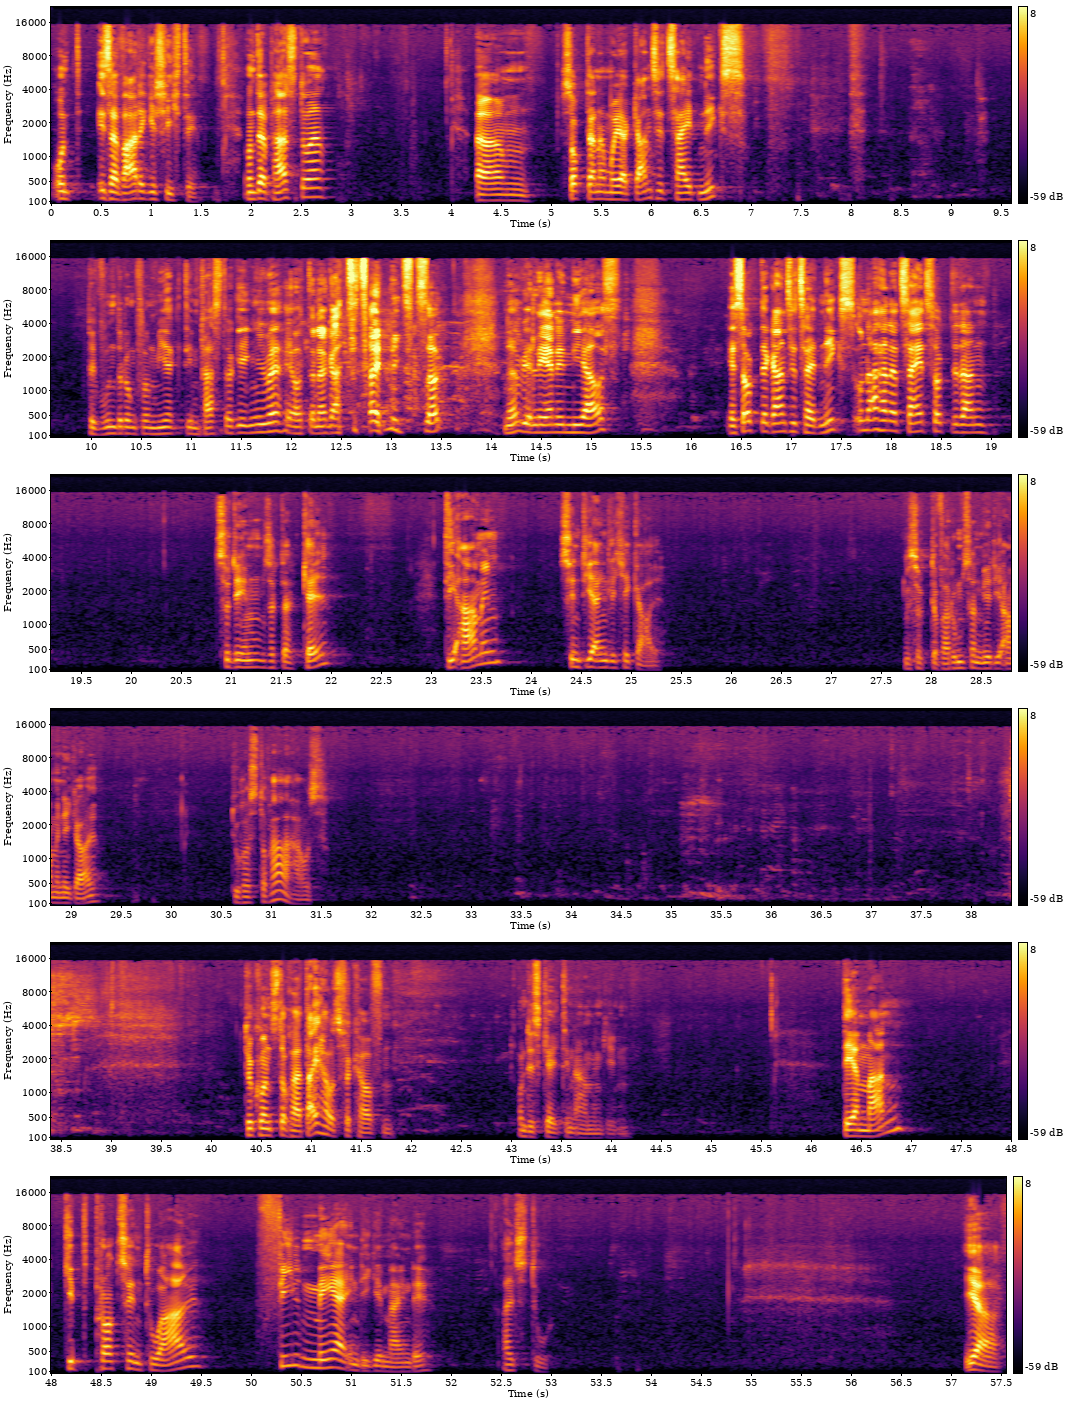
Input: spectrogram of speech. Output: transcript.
Und ist eine wahre Geschichte. Und der Pastor ähm, sagt dann einmal eine ganze Zeit nichts. Bewunderung von mir dem Pastor gegenüber. Er hat dann eine ganze Zeit nichts gesagt. Ne, wir lernen nie aus. Er sagt die ganze Zeit nichts und nach einer Zeit sagt er dann zu dem, sagt er, gell, die Armen sind dir eigentlich egal. Und sagt er, warum sind mir die Armen egal? Du hast doch auch ein Haus. Du kannst doch auch dein Haus verkaufen und das Geld den Armen geben. Der Mann gibt prozentual viel mehr in die Gemeinde als du. Ja,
